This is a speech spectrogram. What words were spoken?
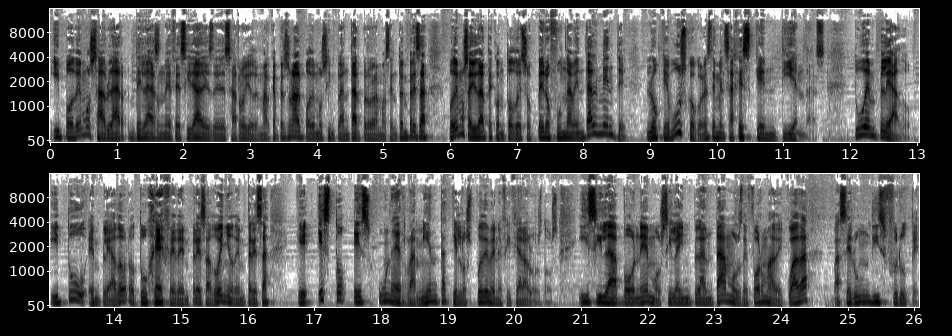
y podemos hablar de las necesidades de desarrollo de marca personal, podemos implantar programas en tu empresa, podemos ayudarte con todo eso, pero fundamentalmente lo que busco con este mensaje es que entiendas tu empleado y tu empleador o tu jefe de empresa, dueño de empresa, que esto es una herramienta que los puede beneficiar a los dos. Y si la ponemos, si la implantamos de forma adecuada, va a ser un disfrute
